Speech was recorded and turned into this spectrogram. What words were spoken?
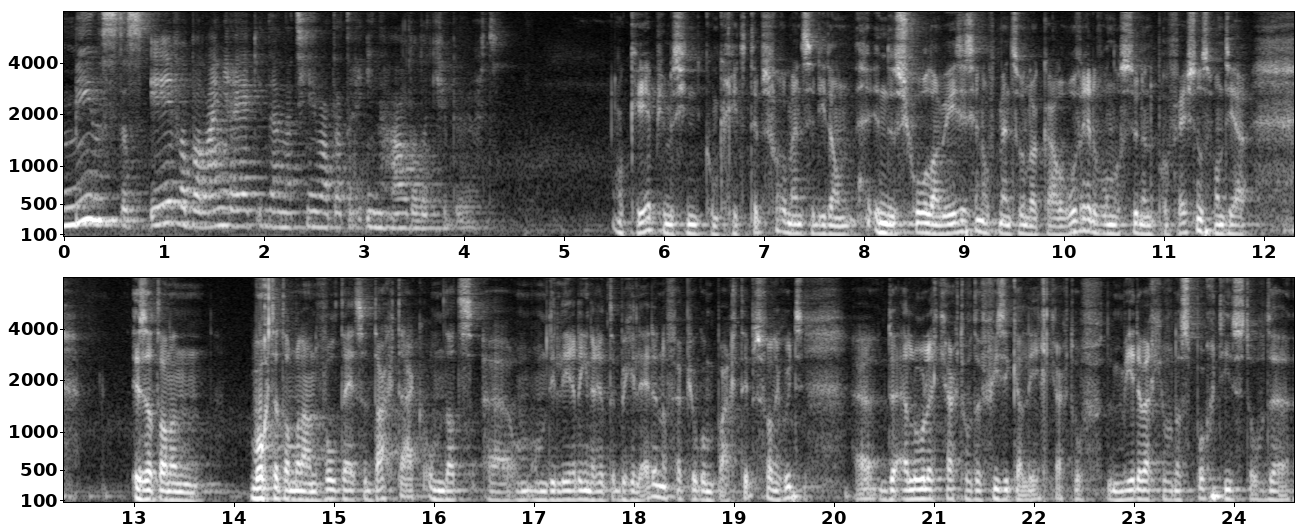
minstens even belangrijk dan hetgeen wat dat er inhoudelijk gebeurt. Oké, heb je misschien concrete tips voor mensen die dan in de school aanwezig zijn of mensen van lokale overheid of ondersteunende professionals? Want ja, is dat dan een Wordt het wel een voltijdse dagtaak om, uh, om, om die leerlingen erin te begeleiden? Of heb je ook een paar tips van, goed, uh, de LO-leerkracht of de fysica leerkracht of de medewerker van de sportdienst of de,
